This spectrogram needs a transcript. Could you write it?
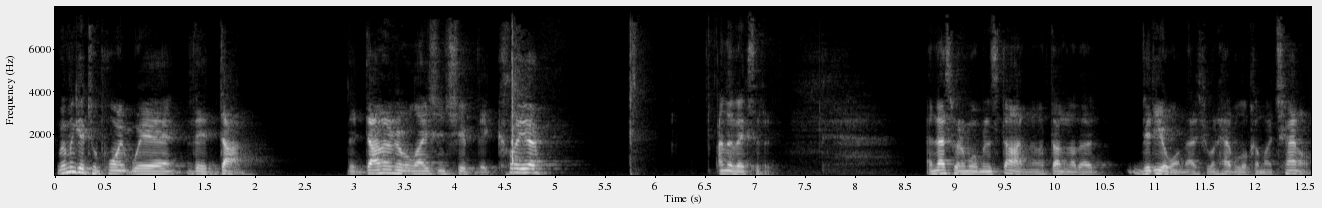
Women get to a point where they're done. They're done in a relationship, they're clear, and they've exited. And that's when a woman is done. And I've done another video on that if you want to have a look on my channel.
